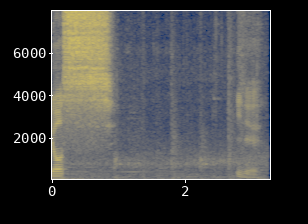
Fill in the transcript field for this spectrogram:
よし。いいね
